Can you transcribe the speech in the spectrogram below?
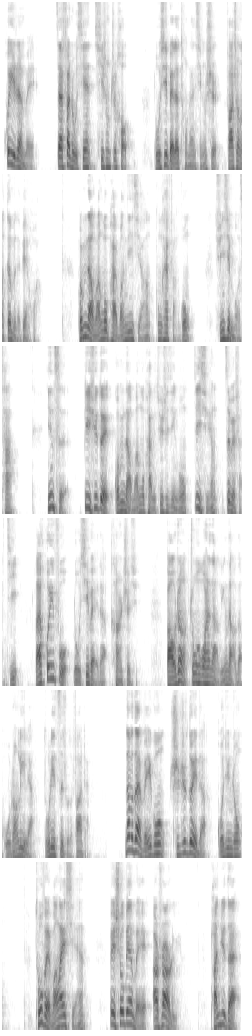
会议认为，在范仲先牺牲之后，鲁西北的统战形势发生了根本的变化。国民党顽固派王金祥公开反共，寻衅摩擦，因此。必须对国民党顽固派的军事进攻进行自卫反击，来恢复鲁西北的抗日秩序，保证中国共产党领导的武装力量独立自主的发展。那么，在围攻十支队的国军中，土匪王来贤被收编为二十二旅，盘踞在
